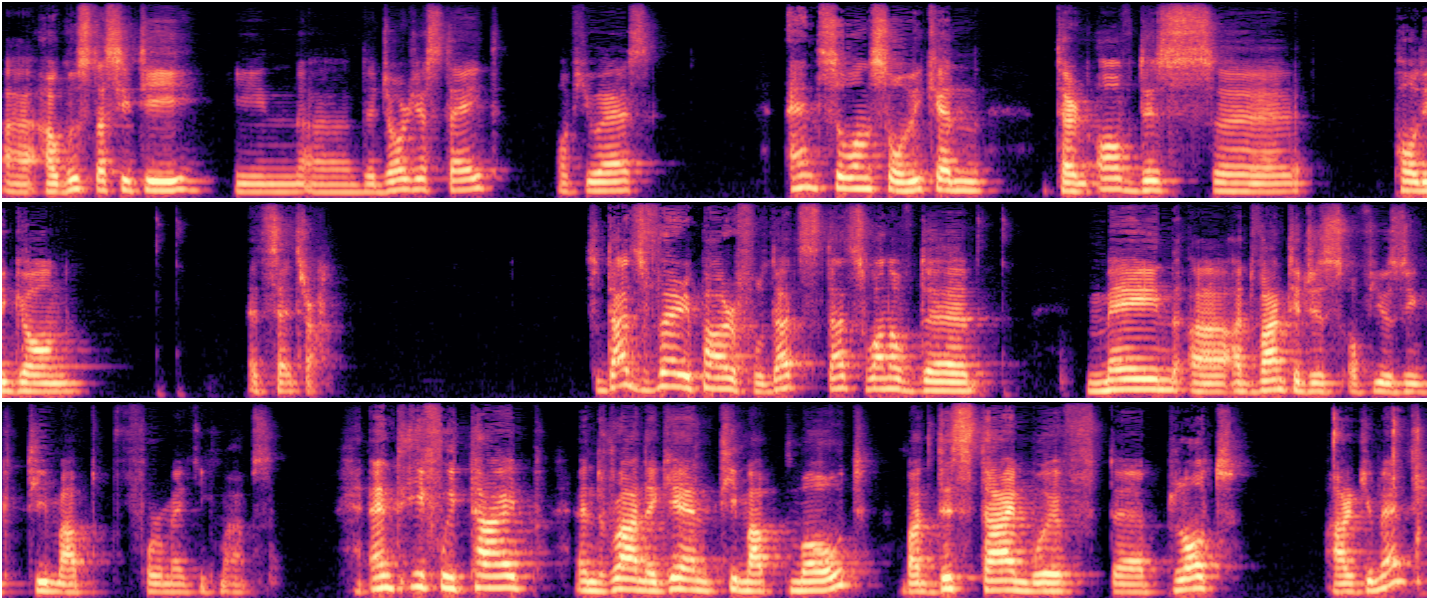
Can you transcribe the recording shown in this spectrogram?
uh, Augusta city in uh, the Georgia state of US and so on. So we can turn off this uh, polygon, etc. So that's very powerful. That's that's one of the main uh, advantages of using tmap for making maps. And if we type and run again tmap mode, but this time with the plot argument,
